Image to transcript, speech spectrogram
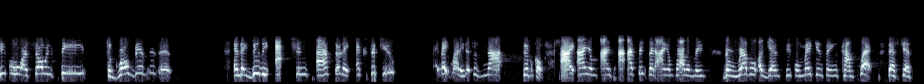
people who are sowing seed to grow businesses, and they do the actions after they execute, they make money. This is not difficult. I, I am I I think that I am probably the rebel against people making things complex that's just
